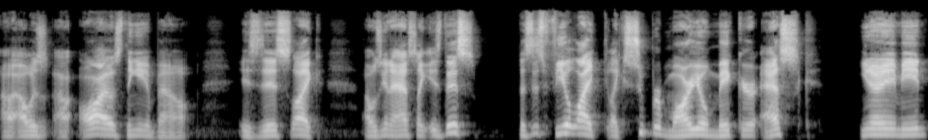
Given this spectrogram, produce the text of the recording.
I, I was uh, all I was thinking about is this like I was gonna ask like is this does this feel like like Super Mario Maker esque? You know what I mean?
